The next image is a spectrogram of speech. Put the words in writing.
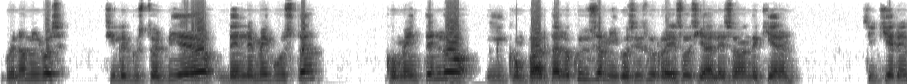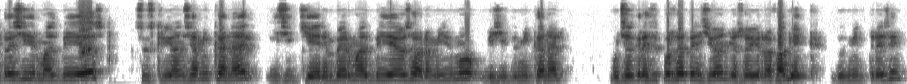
Bueno amigos, si les gustó el video, denle me gusta, coméntenlo y compártanlo con sus amigos en sus redes sociales o donde quieran. Si quieren recibir más videos, suscríbanse a mi canal y si quieren ver más videos ahora mismo, visiten mi canal. Muchas gracias por su atención, yo soy Rafa Geek 2013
